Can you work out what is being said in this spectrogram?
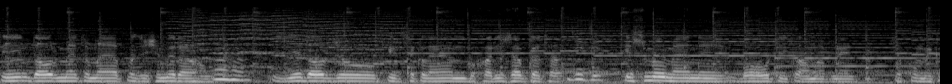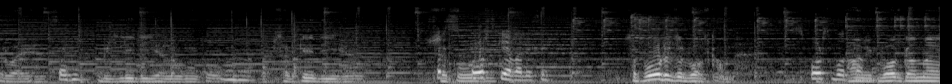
तीन दौर में तो मैं अपोजिशन में रहा हूँ। हम्म, ये दौर जो पीर सकलैन बुखारी साहब का था जी जी। इसमें मैंने बहुत ही काम अपने चक्कों में करवाए हैं। बिजली दी है लोगों को हम्म, सड़कें दी हैं स्पोर्ट्स के हवाले से। सपोर्ट इधर बहुत कम है। स्पोर्ट्स बहुत हाँ कम बहुत कम है।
